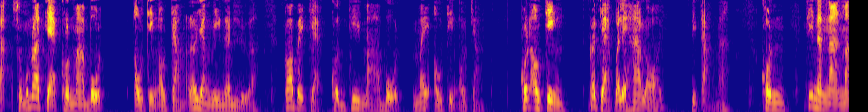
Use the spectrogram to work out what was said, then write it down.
ละสมมุติว่าแจกคนมาโบสถ์เอาจริงเอาจัง แล้วยังมีเงินเหลือ ก็ไปแจกคนที่มาโบสถ์ไม่เอาจริงเอาจัง คนเอาจริงก็แจกไปเลยห้าร้อยที่ต่างนะ คนที่นานๆมา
